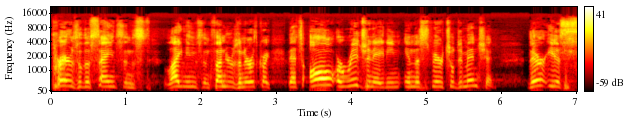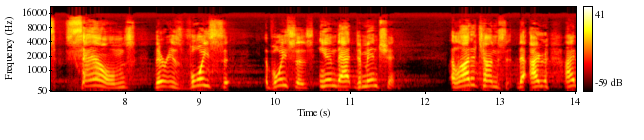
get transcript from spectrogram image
prayers of the saints and lightnings and thunders and earthquakes, that's all originating in the spiritual dimension. There is sounds, there is voice, voices in that dimension a lot of times, I, I,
